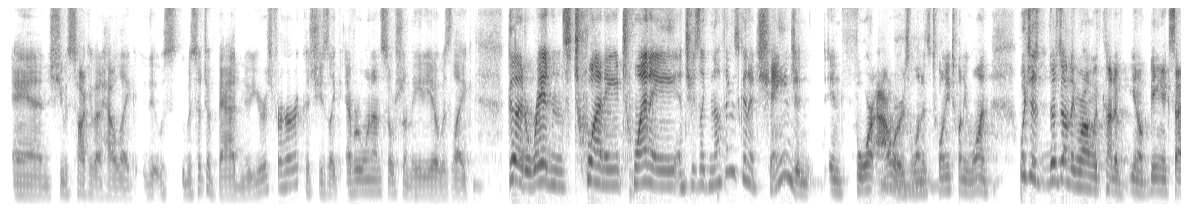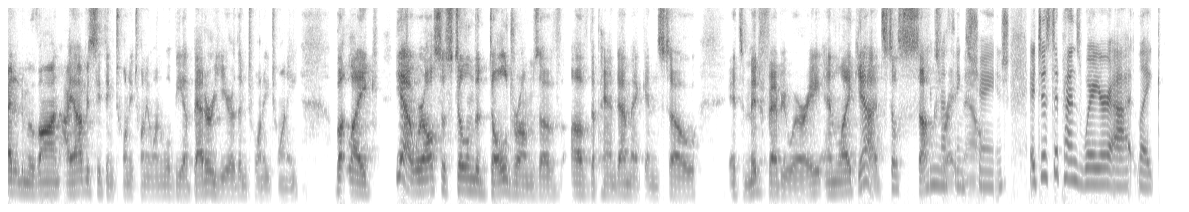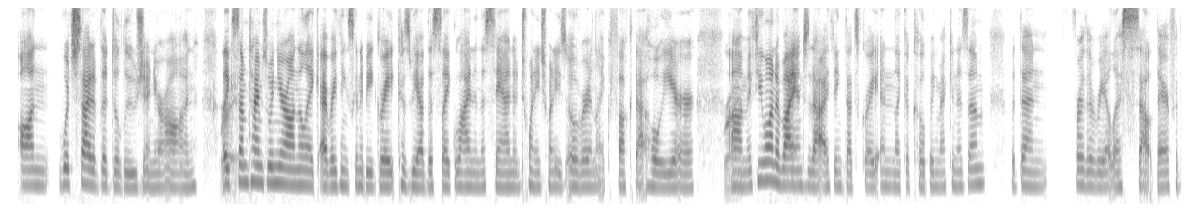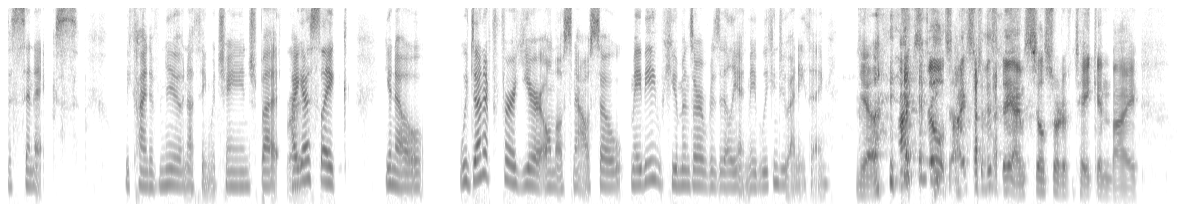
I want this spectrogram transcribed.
and she was talking about how like it was it was such a bad New Year's for her because she's like everyone on social media was like, "Good riddance, 2020," and she's like, "Nothing's gonna change in in four hours when it's mm-hmm. 2021." Which is there's nothing wrong with kind of you know being excited to move on. I obviously think 2021 will be a better year than 2020 but like yeah we're also still in the doldrums of of the pandemic and so it's mid-february and like yeah it still sucks right Nothing's now changed. It just depends where you're at, like on which side of the delusion you're on. Like sometimes when you're on the like everything's gonna be great because we have this like line in the sand and 2020 is over and like fuck that whole year. right. Um, if you want to buy into that, I think that's great and like a coping mechanism. But then for the realists out there, for the cynics, we kind of knew nothing would change. But I guess like, you know, we've done it for a year almost now. So maybe humans are resilient. Maybe we can do anything. yeah I'm still. I, to this day, I'm still sort of taken by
